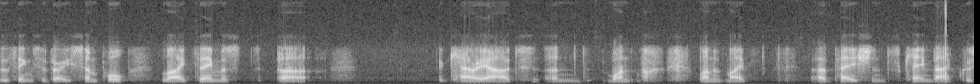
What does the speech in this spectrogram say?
the things are very simple, like they must uh, carry out, and one, one of my uh, patients came back because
